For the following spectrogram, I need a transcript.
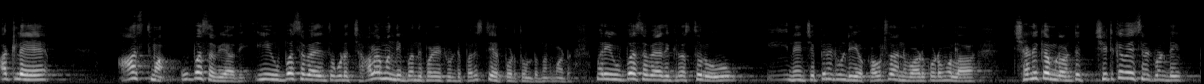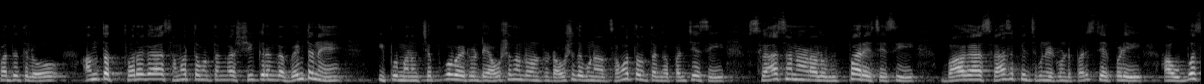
అట్లే ఆస్మా ఉబ్బస వ్యాధి. ఈ ఉబ్బస వ్యాధితో కూడా చాలామంది ఇబ్బంది పడేటువంటి పరిస్థితి ఏర్పడుతుంటుందన్నమాట. మరి ఉబ్బస వ్యాధిగ్రస్తులు నేను చెప్పినటువంటి ఈ యొక్క ఔషధాన్ని వాడుకోవడం వల్ల క్షణికంలో అంటే చిటిక వేసినటువంటి పద్ధతిలో అంత త్వరగా సమర్థవంతంగా శీఘ్రంగా వెంటనే ఇప్పుడు మనం చెప్పుకోబోయేటువంటి ఔషధంలో ఉన్నటువంటి ఔషధ గుణాలు సమర్థవంతంగా పనిచేసి శ్వాసనాళాలు విప్పారేసేసి బాగా శ్వాస పీల్చుకునేటువంటి పరిస్థితి ఏర్పడి ఆ ఉబ్బస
